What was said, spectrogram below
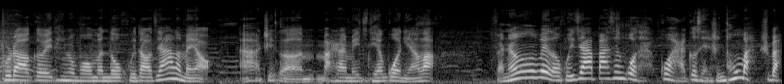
不知道各位听众朋友们都回到家了没有啊？这个马上也没几天过年了，反正为了回家八仙过海过海各显神通吧，是吧？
